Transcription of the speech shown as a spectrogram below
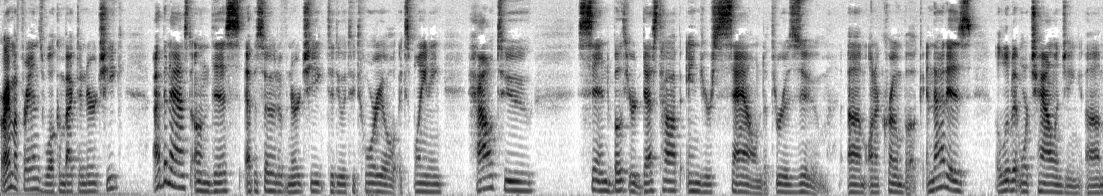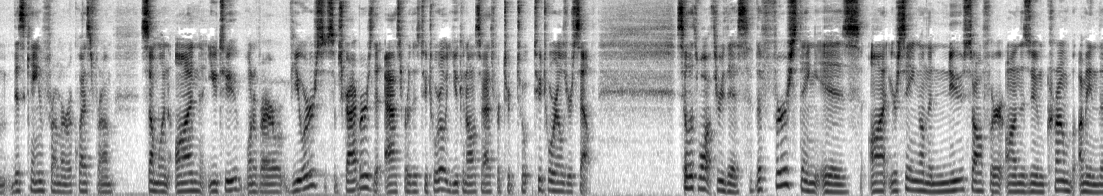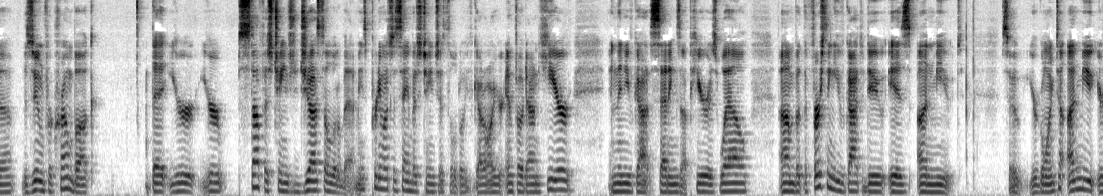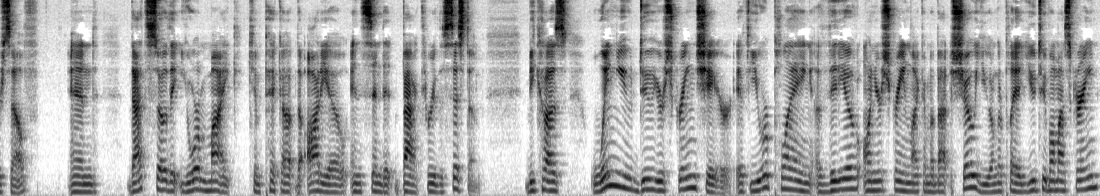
All right, my friends, welcome back to Nerd Chic. I've been asked on this episode of Nerd Chic to do a tutorial explaining how to send both your desktop and your sound through a Zoom um, on a Chromebook. And that is a little bit more challenging. Um, this came from a request from someone on YouTube, one of our viewers, subscribers that asked for this tutorial. You can also ask for tutorials yourself. So let's walk through this. The first thing is on you're seeing on the new software on the Zoom Chrome I mean the, Zoom for Chromebook that your your stuff has changed just a little bit. I mean it's pretty much the same but it's changed just a little. You've got all your info down here and then you've got settings up here as well. Um, but the first thing you've got to do is unmute. So you're going to unmute yourself and that's so that your mic can pick up the audio and send it back through the system. Because when you do your screen share, if you're playing a video on your screen like I'm about to show you, I'm going to play a YouTube on my screen.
